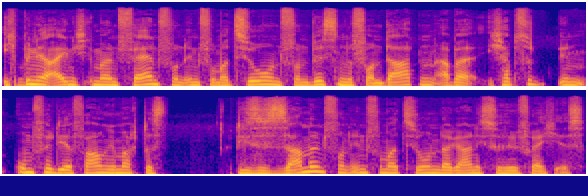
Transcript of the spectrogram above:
ich bin ja eigentlich immer ein Fan von Informationen, von Wissen, von Daten, aber ich habe so im Umfeld die Erfahrung gemacht, dass dieses Sammeln von Informationen da gar nicht so hilfreich ist.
